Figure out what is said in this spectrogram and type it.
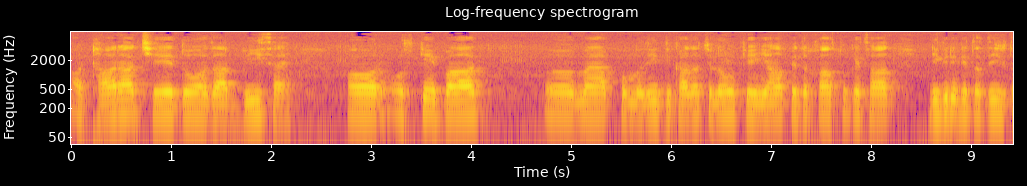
अठारह छः दो हज़ार बीस है और उसके बाद मैं आपको मज़ीद दिखाता चलूँ कि यहाँ पे दरख्वास्तों के साथ डिग्री की तस्दीक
